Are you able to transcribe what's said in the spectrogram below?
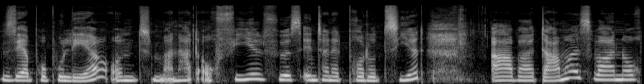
sehr populär und man hat auch viel fürs Internet produziert, aber damals war noch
